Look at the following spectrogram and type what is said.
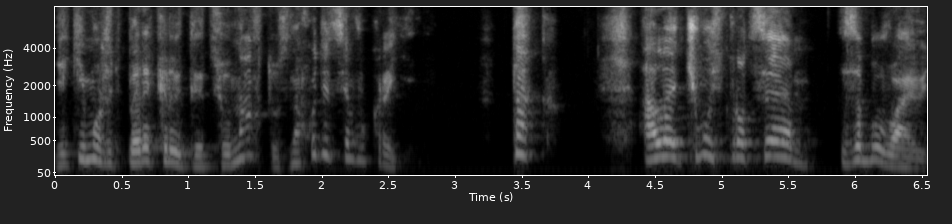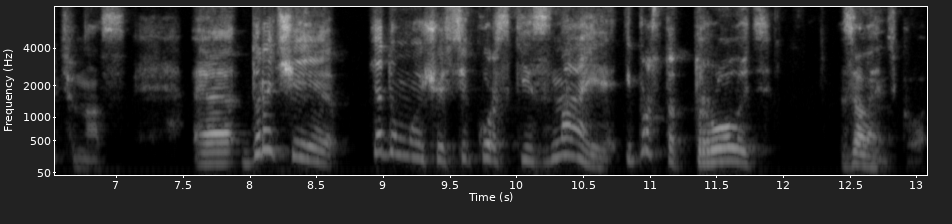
які можуть перекрити цю нафту, знаходяться в Україні. Так. Але чомусь про це забувають у нас. Е, До речі, я думаю, що Сікорський знає і просто тролить Зеленського,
